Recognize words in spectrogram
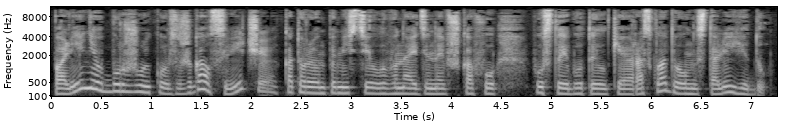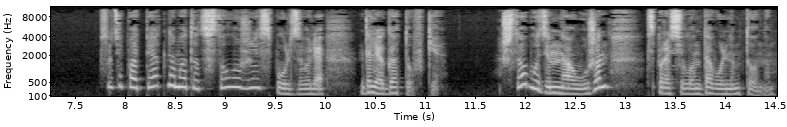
поленья в буржуйку, зажигал свечи, которые он поместил в найденные в шкафу пустые бутылки, раскладывал на столе еду. Судя по пятнам, этот стол уже использовали для готовки. «Что будем на ужин?» — спросил он довольным тоном.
